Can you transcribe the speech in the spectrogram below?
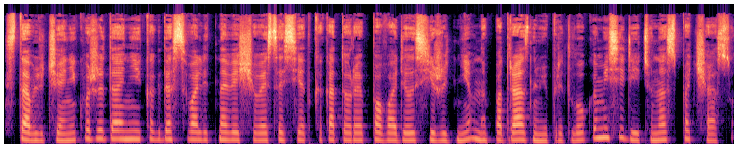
Ставлю чайник в ожидании, когда свалит навязчивая соседка, которая повадилась ежедневно под разными предлогами сидеть у нас по часу.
